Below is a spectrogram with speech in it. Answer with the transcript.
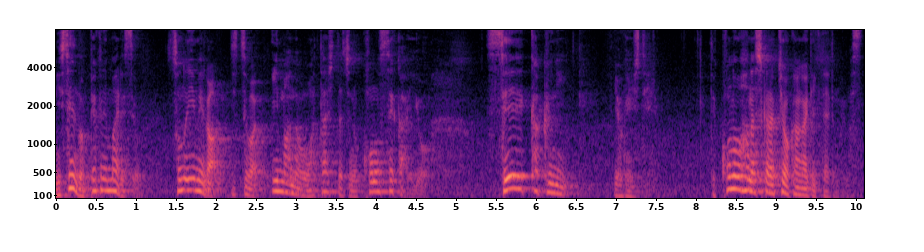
2600年前ですよ。その夢が実は今の私たちのこの世界を正確に予言している。でこのお話から今日考えていきたいと思います。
